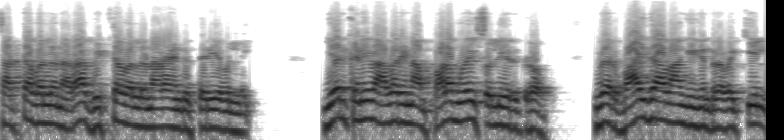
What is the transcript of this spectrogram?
சட்ட வல்லுனரா விட்ட வல்லுனரா என்று தெரியவில்லை. ஏற்கனவே அவரை நாம் பலமுறை சொல்லி இருக்கிறோம் இவர் வாய்தா வாங்குகின்ற வக்கீல்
